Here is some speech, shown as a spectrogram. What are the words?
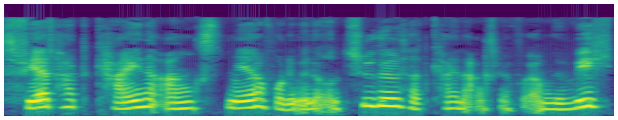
Das Pferd hat keine Angst mehr vor dem inneren Zügel, es hat keine Angst mehr vor eurem Gewicht.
